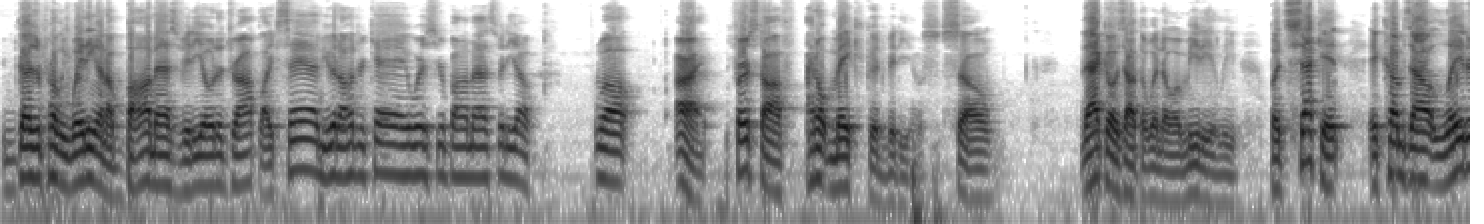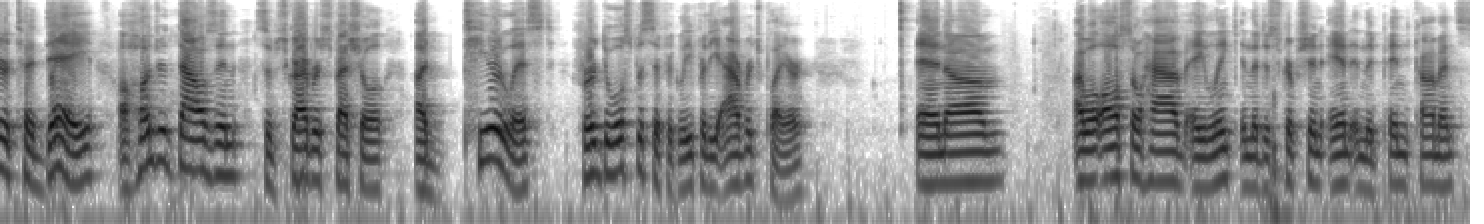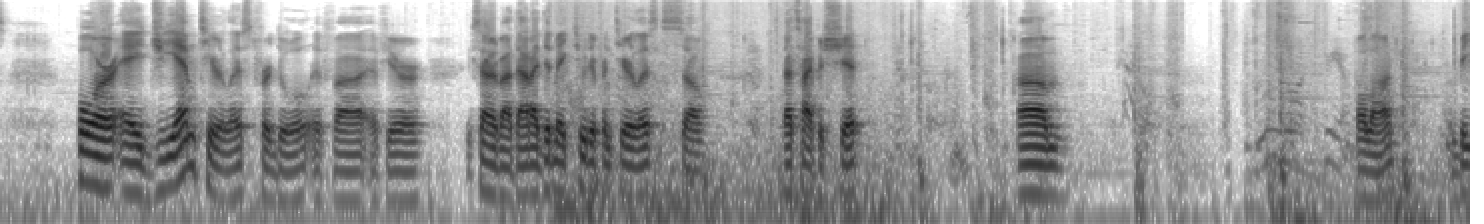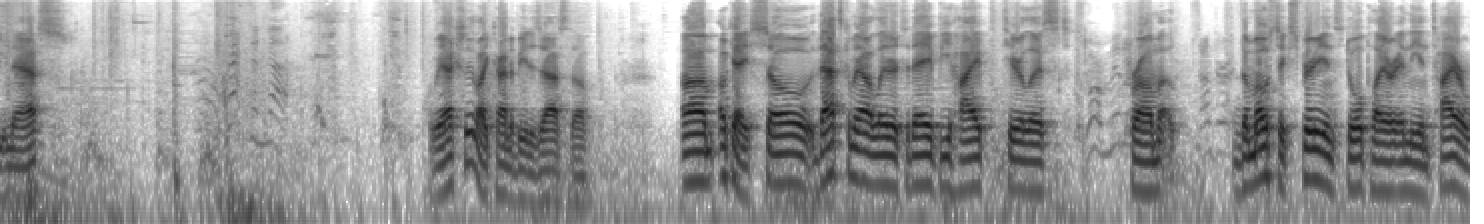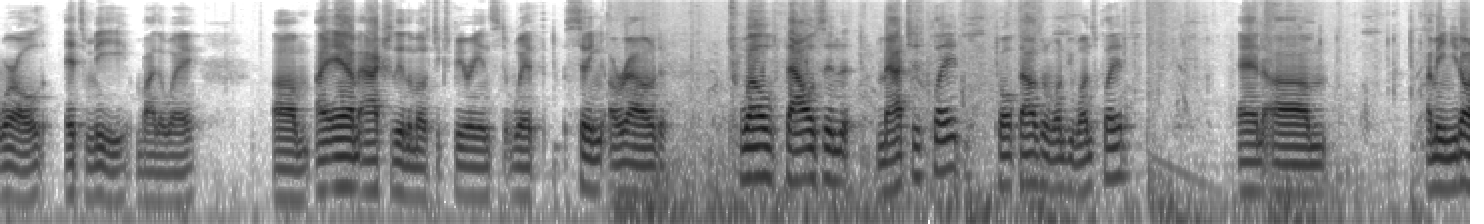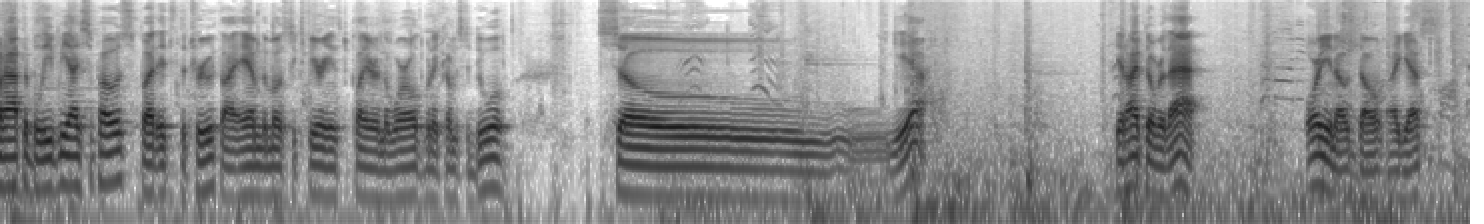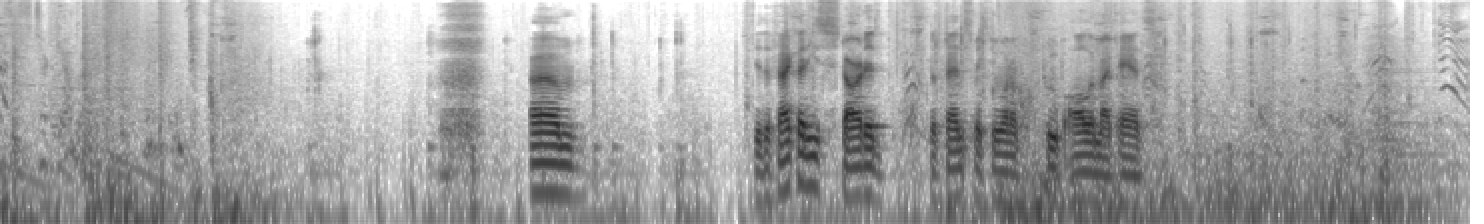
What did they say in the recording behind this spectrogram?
You guys are probably waiting on a bomb ass video to drop. Like, Sam, you hit 100K. Where's your bomb ass video? Well, all right. First off, I don't make good videos. So that goes out the window immediately. But second, it comes out later today, a 100,000 subscriber special, a tier list for Duel specifically for the average player. And um, I will also have a link in the description and in the pinned comments for a GM tier list for Duel if uh, if you're excited about that. I did make two different tier lists, so that's hype as shit. Um, hold on. I'm beating ass. We actually like kind of beat his ass though. Um, okay, so that's coming out later today. Be hyped tier list from the most experienced duel player in the entire world. It's me, by the way. Um, I am actually the most experienced with sitting around 12,000 matches played, 12,000 1v1s played. And, um, I mean, you don't have to believe me, I suppose, but it's the truth. I am the most experienced player in the world when it comes to duel. So, yeah. Get hyped over that. Or, you know, don't, I guess. Um, dude, the fact that he started defense makes me want to poop all in my pants.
